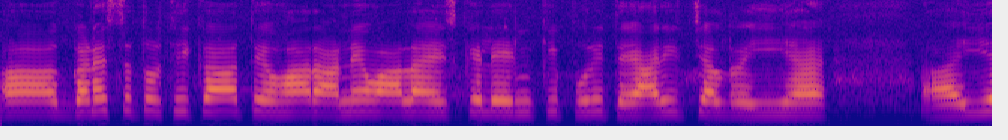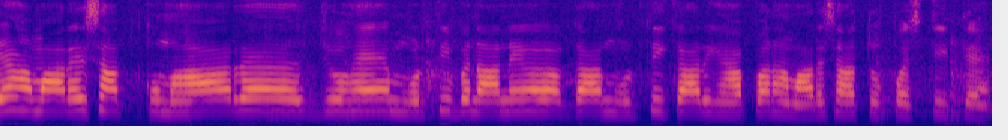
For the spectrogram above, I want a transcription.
गणेश चतुर्थी का त्यौहार आने वाला है। इसके लिए इनकी पूरी तैयारी चल रही है। ये हमारे साथ कुम्हार जो है, मूर्ति बनाने का मूर्तिकार यहाँ पर हमारे साथ उपस्थित हैं।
